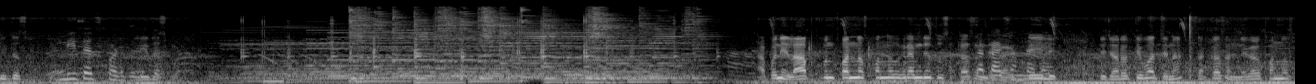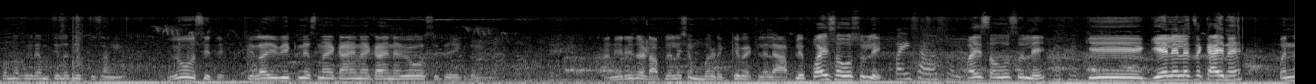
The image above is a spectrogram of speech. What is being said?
लिदच लिहितच पडतं. लिदच पडते. आपण याला आपण पन्नास पन्नास ग्रॅम देतो सकाळ संध्याकाळ. डेली. त्याच्यावर ते वाचते ना सकाळ संध्याकाळ पन्नास पन्नास ग्रॅम तिला देतो चांगलं. व्यवस्थित आहे. तिलाही विकनेस नाही काय नाही काय नाही व्यवस्थित आहे एकदम. आणि रिझल्ट आपल्याला शंभर टक्के भेटलेला आहे. आपले पैसा वसूल पैसा वसूल. की गेलेल्याचं काही नाही पण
